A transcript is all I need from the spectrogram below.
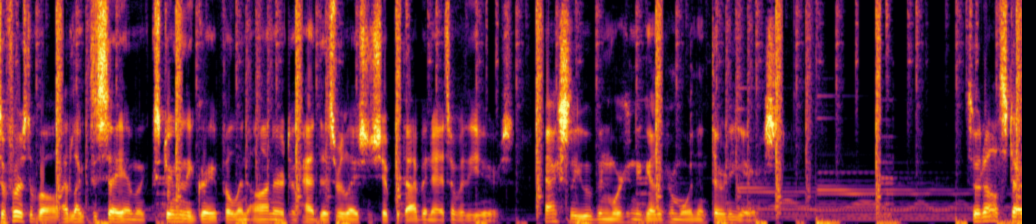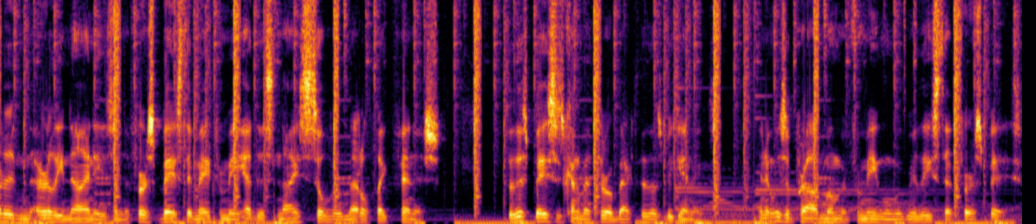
So first of all, I'd like to say I'm extremely grateful and honored to have had this relationship with Ibanez over the years. Actually, we've been working together for more than 30 years. So it all started in the early 90s and the first bass they made for me had this nice silver metal flake finish. So this bass is kind of a throwback to those beginnings. And it was a proud moment for me when we released that first bass.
